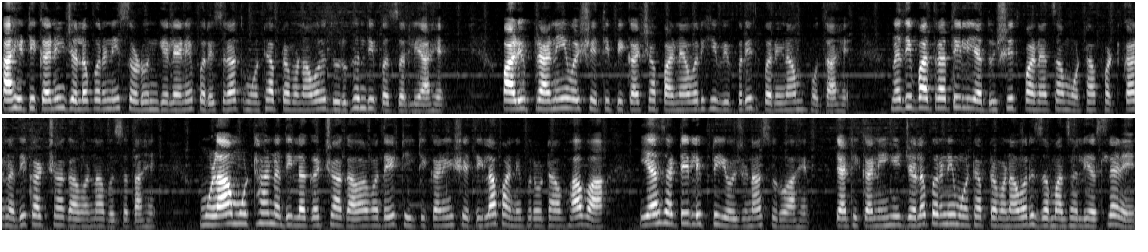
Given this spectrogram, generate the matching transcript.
काही ठिकाणी जलपर्णी सडून गेल्याने परिसरात मोठ्या प्रमाणावर दुर्गंधी पसरली आहे. पाळीव प्राणी व शेती पिकाच्या पाण्यावरही विपरीत परिणाम होत आहे. नदीपात्रातील या दूषित पाण्याचा मोठा फटका नदीकाठच्या गावांना बसत आहे. मुळा मुठा नदीलगतच्या गावामध्ये ठिकठिकाणी शेतीला पाणीपुरवठा व्हावा यासाठी लिफ्ट योजना सुरू आहे. त्या ठिकाणीही जलपर्णी मोठ्या प्रमाणावर जमा झाली असल्याने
